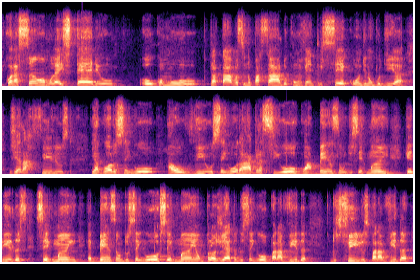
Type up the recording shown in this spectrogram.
coração, a mulher estéril, ou como tratava-se no passado com ventre seco, onde não podia gerar filhos, e agora o Senhor a ouviu, o Senhor a agraciou com a bênção de ser mãe. Queridas, ser mãe é bênção do Senhor, ser mãe é um projeto do Senhor para a vida dos filhos, para a vida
